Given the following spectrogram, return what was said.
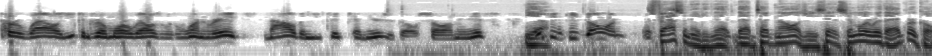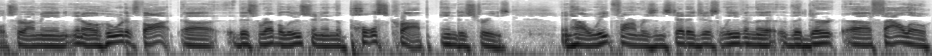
per well, you can drill more wells with one rig now than you could 10 years ago. So I mean, it's Yeah. you can keep going. It's fascinating that that technology. Similar with agriculture. I mean, you know, who would have thought uh, this revolution in the pulse crop industries and how wheat farmers, instead of just leaving the the dirt uh, fallow,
